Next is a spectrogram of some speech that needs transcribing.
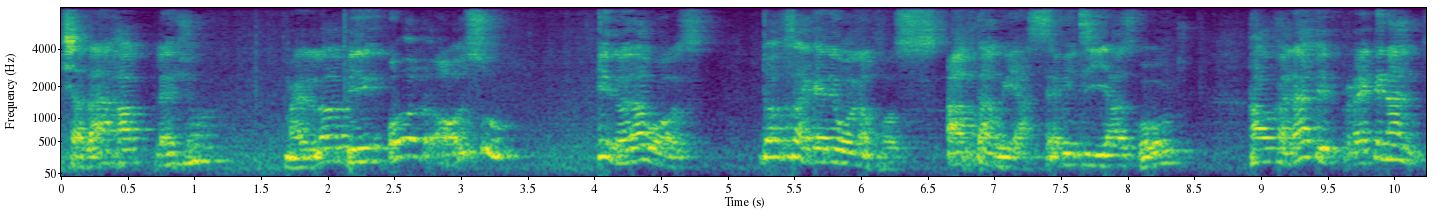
shall I have pleasure? My Lord being old also. In other words, just like any one of us, after we are 70 years old, how can I be pregnant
